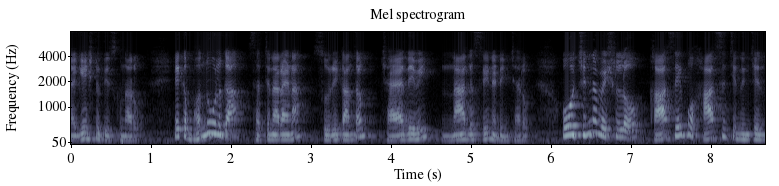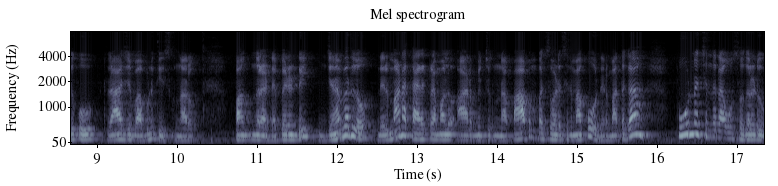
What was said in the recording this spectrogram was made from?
నగేష్ను తీసుకున్నారు. ఇక బంధువులుగా సత్యనారాయణ సూర్యకాంతం ఛాయాదేవి నాగశ్రీ నటించారు. ఓ చిన్న విషయంలో కాసేపు హాస్యం చెందించేందుకు రాజబాబును తీసుకున్నారు. పంతొమ్మిది వందల డెబ్బై రెండు జనవరిలో నిర్మాణ కార్యక్రమాలు ఆరంభించుకున్న పాపం పసివాడ సినిమాకు నిర్మాతగా పూర్ణచంద్రరావు సోదరుడు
